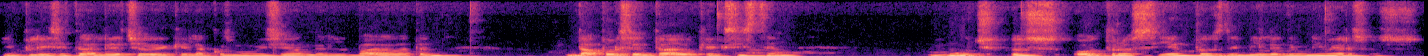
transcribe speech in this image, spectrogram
implícita el hecho de que la cosmovisión del Bhagavatam da por sentado que existen muchos otros cientos de miles de universos.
